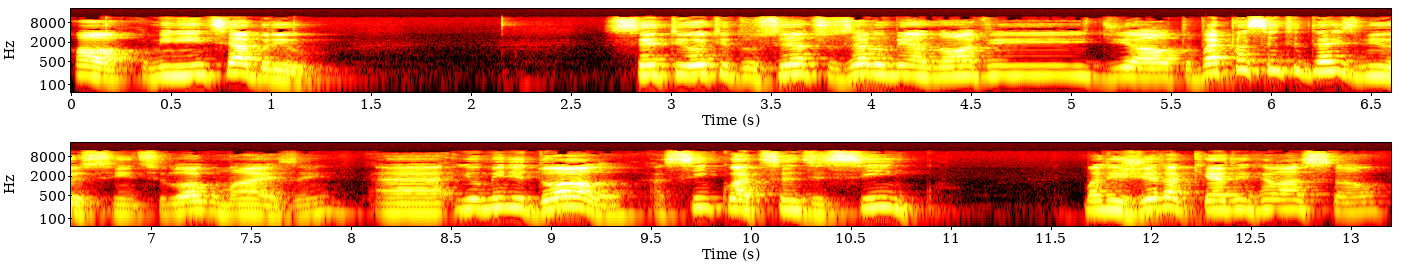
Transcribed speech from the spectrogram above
ó, o mini índice abriu. 108,200, 0,69 de alta. Vai para 110 mil esse índice, logo mais. Hein? Ah, e o mini dólar, a 5,405, uma ligeira queda em relação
